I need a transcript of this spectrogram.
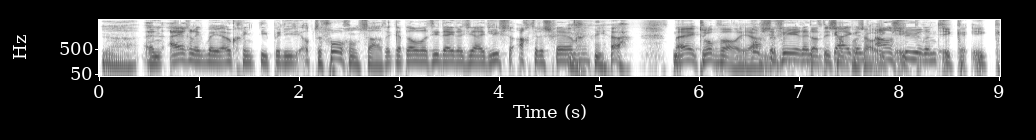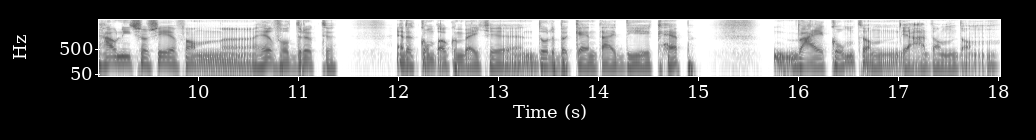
Ja, en eigenlijk ben je ook geen type die op de voorgrond staat. Ik heb wel het idee dat jij het liefst achter de schermen. Ja, nee, klopt wel. Ja. Observerend, dat is kijkend, ook wel zo. Aansturend. Ik, ik, ik, hou niet zozeer van eh, heel veel drukte. En dat komt ook een beetje door de bekendheid die ik heb. Waar je komt, dan, ja, dan, dan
